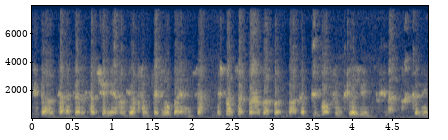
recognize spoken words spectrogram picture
מצד הזה לצד שני, אבל באופן כללי הוא באמצע. יש לנו קצת בעיה באגפים באופן כללי מבחינת שחקנים,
